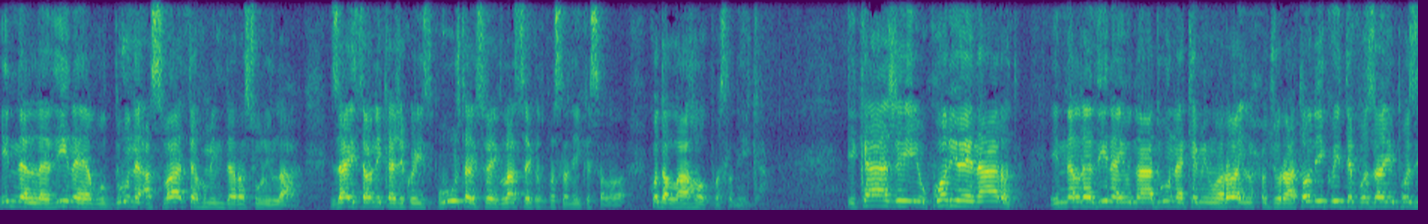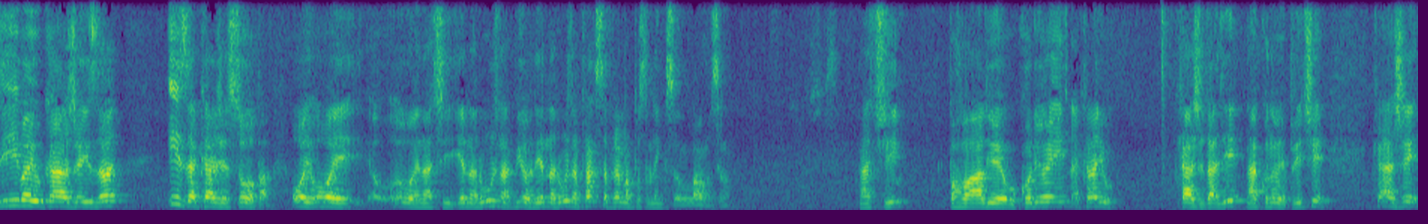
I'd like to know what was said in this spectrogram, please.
inna alladhina yagudduna aswatahum inda rasulillah. Zaista oni kaže koji ispuštaju svoje glasove kod poslanika sallallahu kod Allahovog poslanika. I kaže i ukorio je narod, inna alladhina yunadunaka min wara'il hujurat. Oni koji te pozivaju, pozivaju kaže iza iza kaže soba. Ovo ovo je ovo je znači jedna ružna bio jedna ružna praksa prema poslaniku sallallahu alejhi ve sellem. Znači pohvalio je, ukorio je i na kraju kaže dalje nakon ove priče kaže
